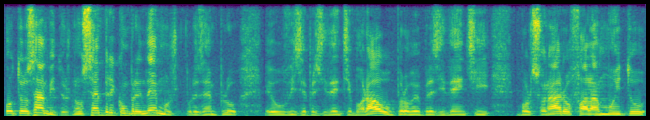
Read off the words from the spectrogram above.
outros âmbitos. Nós sempre compreendemos, por exemplo, eh, o vice-presidente Moral, o próprio presidente Bolsonaro fala muito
